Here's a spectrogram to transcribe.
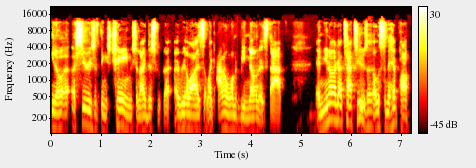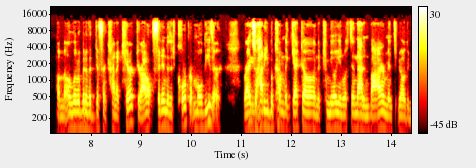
you know, a, a series of things changed and I just, I realized that like, I don't want to be known as that. And you know, I got tattoos. I listen to hip hop. I'm a little bit of a different kind of character. I don't fit into the corporate mold either, right? Mm-hmm. So how do you become the gecko and the chameleon within that environment to be able to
